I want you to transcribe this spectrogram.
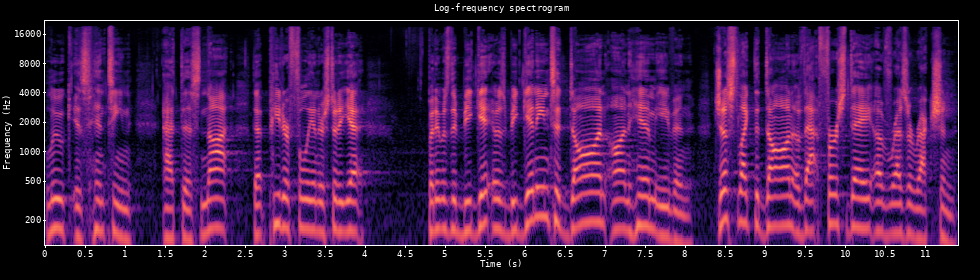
Luke is hinting at this, not that Peter fully understood it yet, but it was, the begin- it was beginning to dawn on him, even, just like the dawn of that first day of resurrection,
